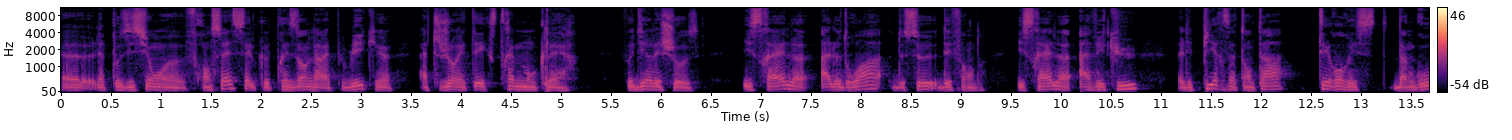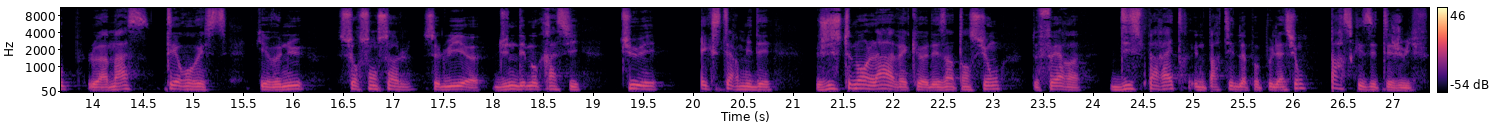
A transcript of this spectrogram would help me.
Euh, la position française, celle que le président de la République a toujours été extrêmement claire. Il faut dire les choses. Israël a le droit de se défendre. Israël a vécu les pires attentats terroristes d'un groupe, le Hamas, terroriste, qui est venu sur son sol, celui d'une démocratie, tués, exterminés, justement là avec euh, des intentions de faire euh, disparaître une partie de la population parce qu'ils étaient juifs.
